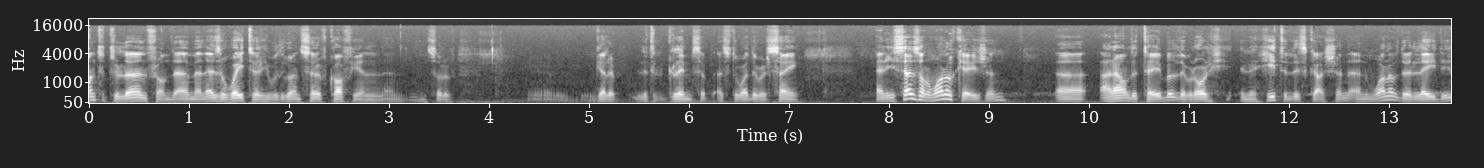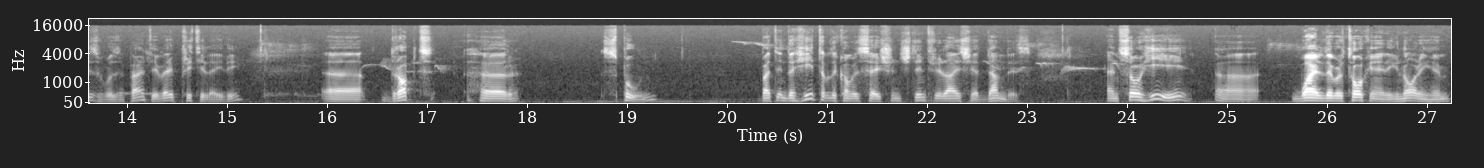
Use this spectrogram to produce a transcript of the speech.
wanted to learn from them. And as a waiter, he would go and serve coffee and, and, and sort of uh, get a little glimpse of, as to what they were saying. And he says on one occasion, uh, around the table, they were all in a heated discussion, and one of the ladies, who was apparently a very pretty lady, uh, dropped her spoon, but in the heat of the conversation, she didn't realize she had done this. And so he, uh, while they were talking and ignoring him,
